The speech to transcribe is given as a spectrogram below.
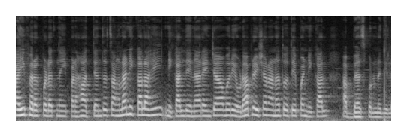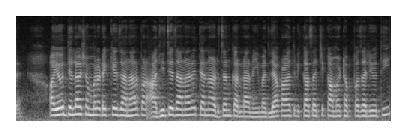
काही फरक पडत नाही. पण हा अत्यंत चांगला निकाल आहे. निकाल देणाऱ्यांच्यावर एवढा प्रेशर आणत होते पण निकाल अभ्यासपूर्ण दिला आहे अयोध्येला शंभर टक्के जाणार पण आधीचे जाणारे त्यांना अडचण करणार नाही. मधल्या काळात विकासाची कामं ठप्प झाली होती.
